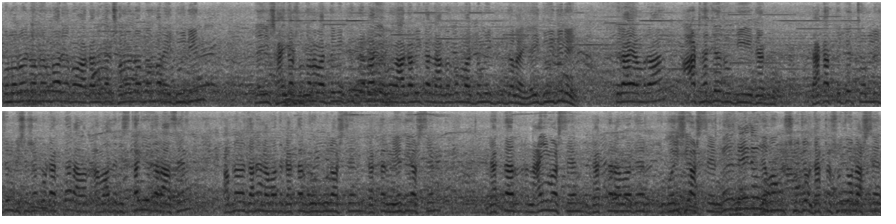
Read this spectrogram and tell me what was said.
পনেরোই নভেম্বর এবং আগামীকাল ষোলোই নভেম্বর এই দুই দিন এই সাইদা সুলতানা মাধ্যমিক বিদ্যালয় এবং আগামীকাল নাগরকম মাধ্যমিক বিদ্যালয়। এই দুই দিনে প্রায় আমরা আট হাজার রুগী দেখব। ঢাকার থেকে চল্লিশ জন বিশেষজ্ঞ ডাক্তার আর আমাদের স্থানীয় যারা আছেন, আপনারা জানেন আমাদের ডাক্তার বুলবুল আসছেন, ডাক্তার মেহেদি আসছেন, ডাক্তার নাইম আসছেন, ডাক্তার আমাদের ঐশী আসছেন এবং সুজন ডাক্তার সুজন আসছেন।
